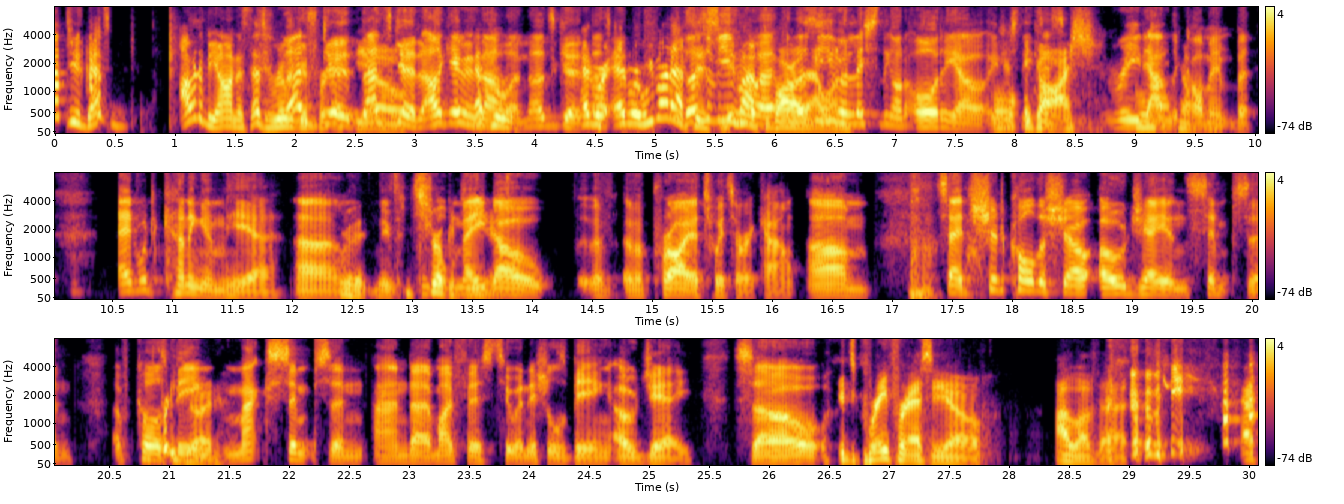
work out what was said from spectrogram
dude, that's I'm gonna be honest, that's really That's good good. for That's good. I'll give him That's that a- one. That's good. Edward, That's good. Edward, we might have For to, those of you who are, to for those of you who are listening on audio, you Oh just my need gosh. to read Oh out the God. comment. But Edward Cunningham here, um, With a people stroke may genius. know of, of a prior Twitter account, um, said should call the show OJ and Simpson. Of course, pretty being good. Max Simpson and uh, my first two initials being OJ. So It's great for SEO. I love that. Mean,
